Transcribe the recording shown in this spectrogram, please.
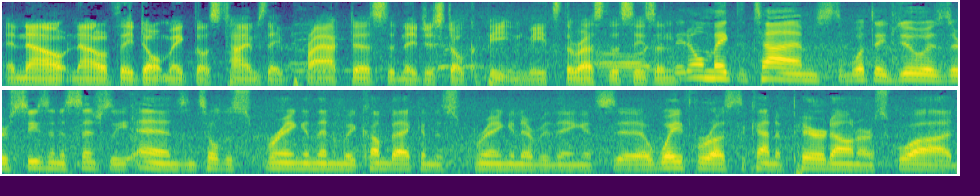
And now, now if they don't make those times, they practice and they just don't compete in meets the rest of the season. If they don't make the times. What they do is their season essentially ends until the spring, and then we come back in the spring and everything. It's a way for us to kind of pare down our squad.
